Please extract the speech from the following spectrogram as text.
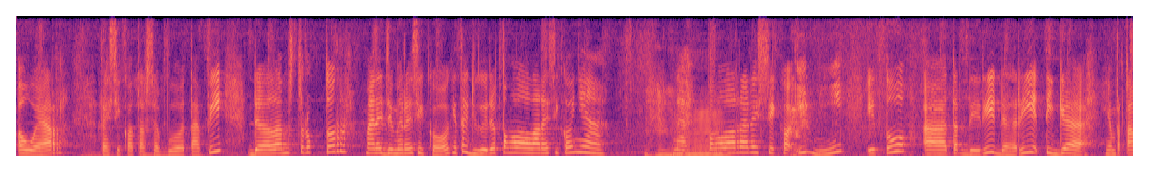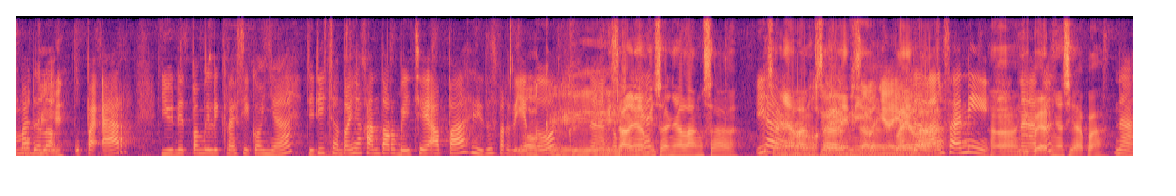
aware resiko tersebut. Tapi dalam struktur manajemen resiko kita juga ada pengelola resikonya. Nah, pengelola risiko ini itu uh, terdiri dari tiga. Yang pertama Oke. adalah UPR, unit pemilik resikonya. Jadi contohnya kantor BC apa, itu seperti itu. Nah, misalnya kemudian- misalnya langsa Iya. misalnya langsa Oke, ini misalnya ya. Laila langsa nih. Heeh, Nah, UPR-nya siapa Nah,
